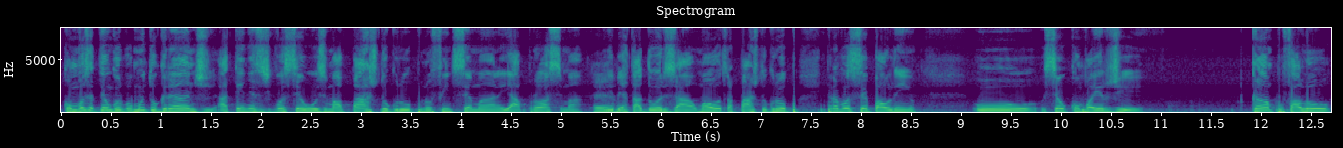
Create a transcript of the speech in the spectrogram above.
Como você tem um grupo muito grande, a tendência de que você use uma parte do grupo no fim de semana e a próxima É. Libertadores já uma outra parte do grupo. Para você, Paulinho, o seu companheiro de campo falou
